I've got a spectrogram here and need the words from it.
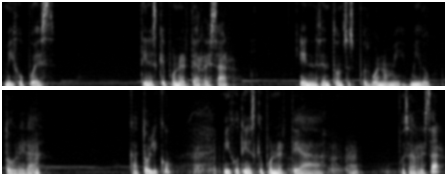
Me dijo, pues tienes que ponerte a rezar. En ese entonces, pues bueno, mi, mi doctor era católico. Me dijo, tienes que ponerte a, pues a rezar,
